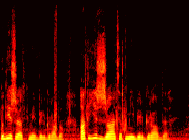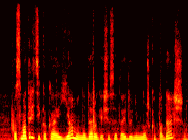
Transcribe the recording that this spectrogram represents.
подъезжать к Мебельграду, отъезжать от Мебельграда. Посмотрите, какая яма на дороге. Я сейчас отойду немножко подальше.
